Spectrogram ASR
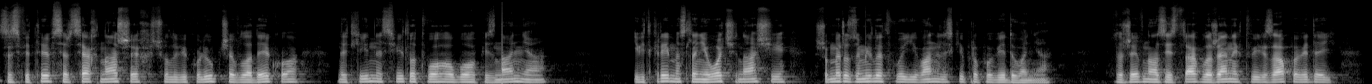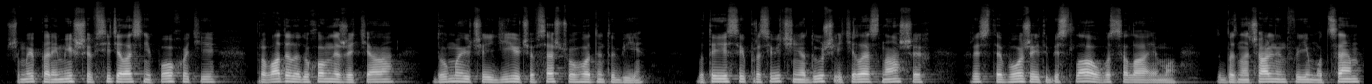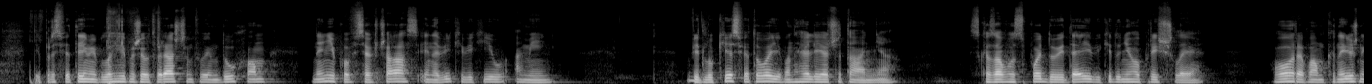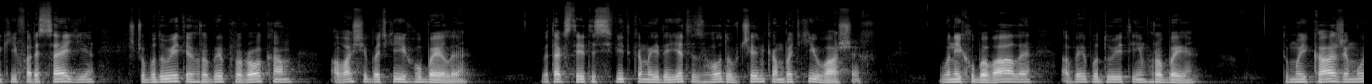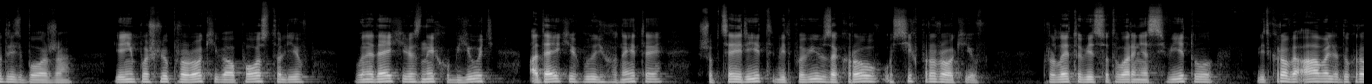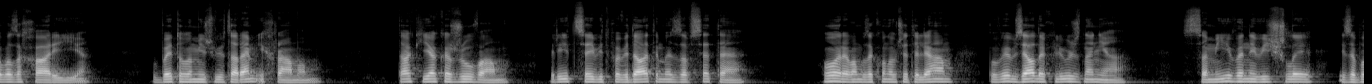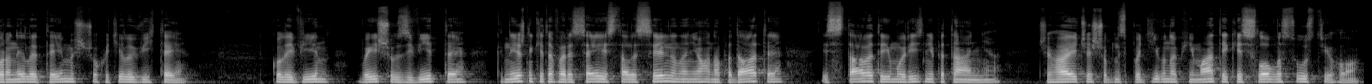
Засвіти в серцях наших, чоловіколюбче, владико, нетлінне світло Твого Богопізнання, і відкрий мислені очі наші, щоб ми розуміли Твої євангельські проповідування. Вложи в нас зі страх блажених Твоїх заповідей, щоб ми, перемігши всі тілесні похоті, провадили духовне життя, думаючи і діючи все, що угодне Тобі. Бо Ти єси просвічення душ і тілес наших, Христе Боже, і Тобі славу висилаємо з безначальним Твоїм Отцем і присвятим і благим животворящим Твоїм Духом, нині повсякчас і на віки віків. Амінь. Від Луки Святого Євангелія читання. Сказав Господь до ідеїв, які до нього прийшли. Горе вам, книжники і фарисеї, що будуєте гроби пророкам, а ваші батьки їх убили. Ви так стаєте свідками і даєте згоду вчинкам батьків ваших. Вони їх убивали, а ви будуєте їм гроби. Тому й каже мудрість Божа: я їм пошлю пророків і апостолів, вони деяких з них уб'ють, а деяких будуть гонити, щоб цей рід відповів за кров усіх пророків, пролиту від сотворення світу, від крови Авеля до крови Захарії, вбитого між вівтарем і храмом. Так я кажу вам, рід цей відповідатиме за все те. Горе вам, законовчителям, бо ви взяли ключ знання. Самі ви не війшли і заборонили тим, що хотіли ввійти. Коли він вийшов звідти, книжники та фарисеї стали сильно на нього нападати і ставити йому різні питання, чигаючи, щоб несподівано піймати якесь слово з уст його.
